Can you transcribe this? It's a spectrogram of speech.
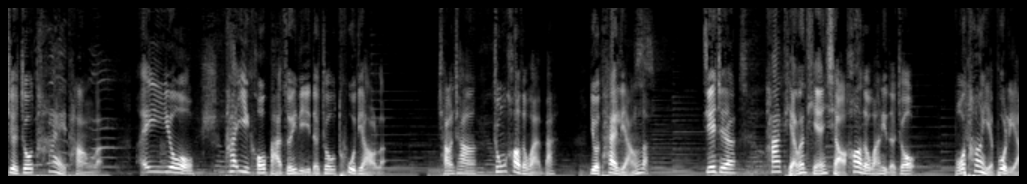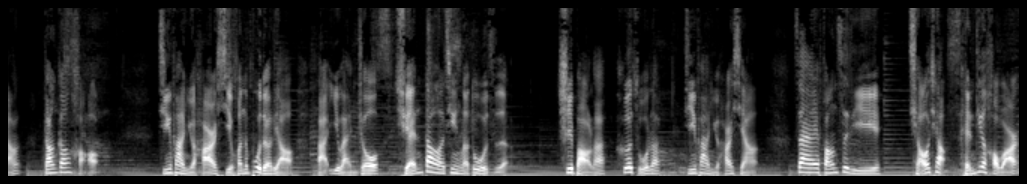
这粥太烫了，哎呦！他一口把嘴里的粥吐掉了。尝尝中号的碗吧，又太凉了。接着，他舔了舔小号的碗里的粥，不烫也不凉，刚刚好。金发女孩喜欢的不得了，把一碗粥全倒进了肚子。吃饱了，喝足了，金发女孩想，在房子里瞧瞧，肯定好玩。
